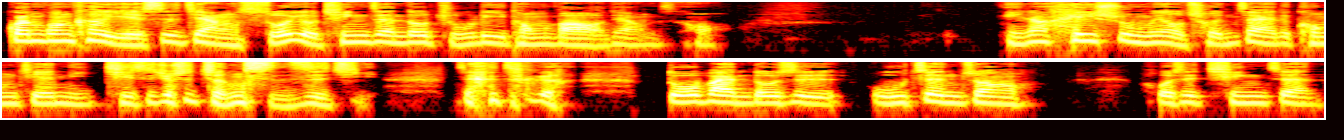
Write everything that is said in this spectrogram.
观光客也是这样，所有轻症都逐例通报这样子哦。你让黑数没有存在的空间，你其实就是整死自己。在这个多半都是无症状或是轻症，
